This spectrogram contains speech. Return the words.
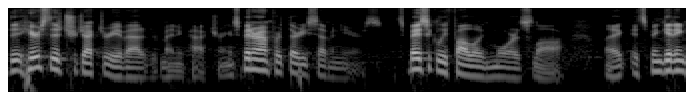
the, here's the trajectory of additive manufacturing. It's been around for 37 years. It's basically following Moore's law. Like it's been getting,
